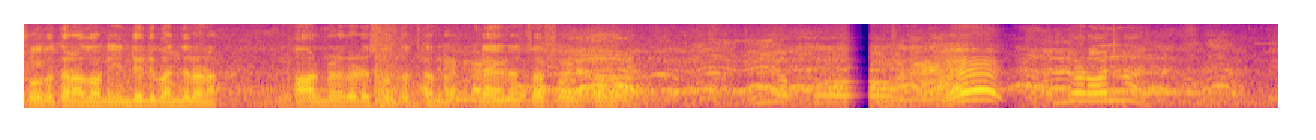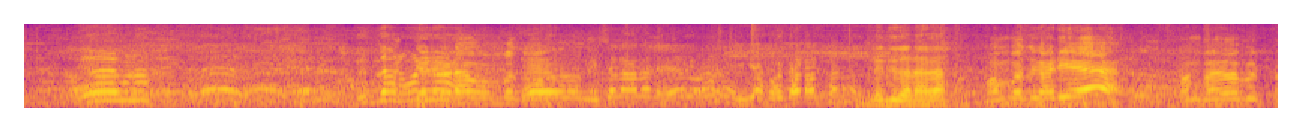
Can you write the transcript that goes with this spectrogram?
ಸೋತತನ ಅದವನು. ಇಂಡಿಯಲ್ಲಿ ಬಂದಿಲ್ಲಣ ಆಲ್ಮೇಲೆ ಗಾಡಿ ಸೋತತನ. ಡೈನೋಸಾರ್ ಹೊಡ್ದಾಡತ್ತಾನ. ನಿಂತಿದ್ದಾನಾಗ ಒಂಬತ್ತು. ಗಾಡಿ. ಒಂದು ಭಯ ಬಿತ್ತ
